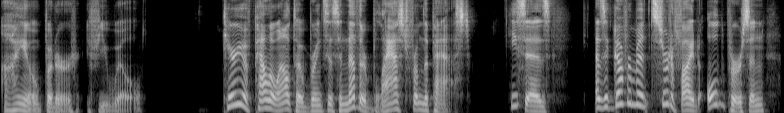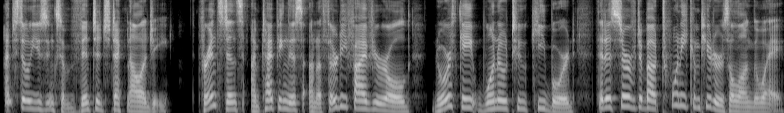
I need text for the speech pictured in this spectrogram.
eye opener, if you will. Terry of Palo Alto brings us another blast from the past. He says, As a government certified old person, I'm still using some vintage technology. For instance, I'm typing this on a 35 year old Northgate 102 keyboard that has served about 20 computers along the way.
